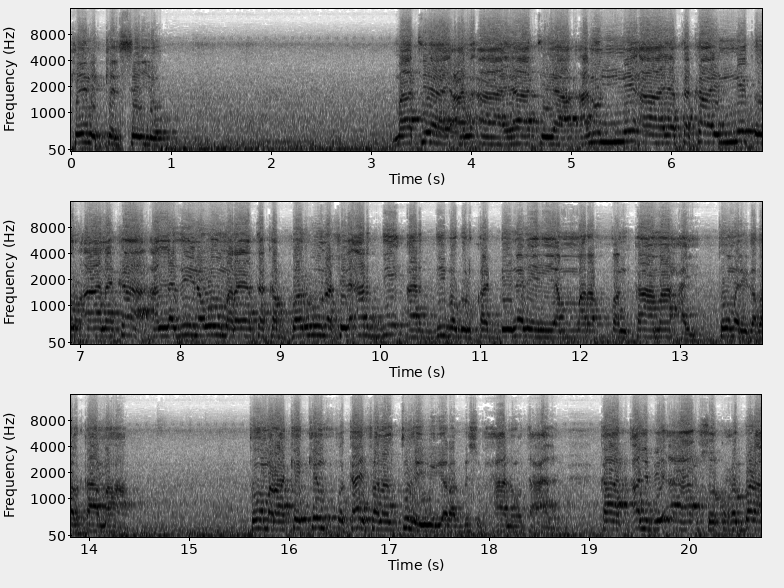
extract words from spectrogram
كين كل سيو؟ ما تيا عن آياتي أنني آياتك إني قرآنك. الذين ومر يتكبرون في الأرض. أرضي بقول قدين له يمر كاما حي. تومر قبل كاما تومر كيف كيف نلتهم يا رب سبحانه وتعالى؟ كان قلبي أبصر حبرا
